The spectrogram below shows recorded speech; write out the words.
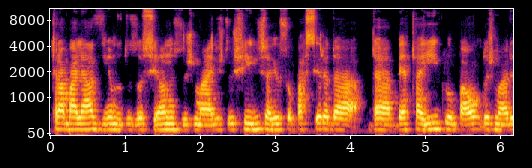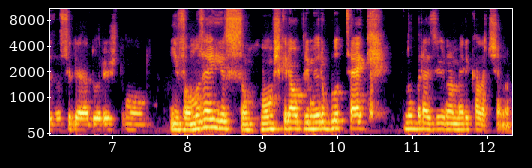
trabalhar vindo dos oceanos, dos mares, dos rios. Aí eu sou parceira da, da BetaI Global, das maiores aceleradoras do mundo. E vamos a isso. Vamos criar o primeiro Blue Tech no Brasil e na América Latina.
